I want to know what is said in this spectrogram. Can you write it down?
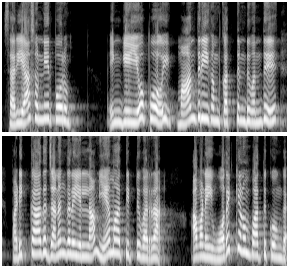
சரியா சொன்னீர் போரும். எங்கேயோ போய் மாந்திரீகம் கத்துண்டு வந்து படிக்காத ஜனங்களை எல்லாம் ஏமாத்திட்டு வர்றான். அவனை உதைக்கணும் பார்த்துக்கோங்க.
